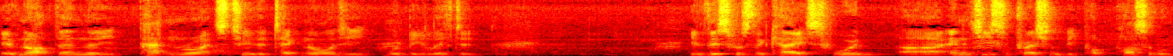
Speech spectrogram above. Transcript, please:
If not, then the patent rights to the technology would be lifted. If this was the case, would uh, energy suppression be po- possible?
